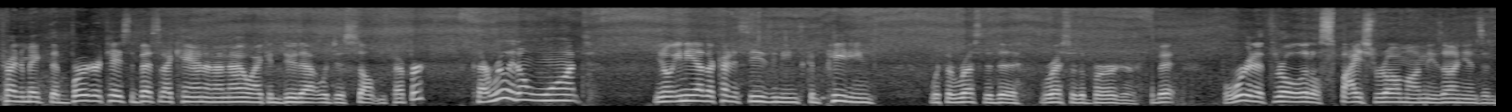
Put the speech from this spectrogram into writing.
Trying to make the burger taste the best that I can and I know I can do that with just salt and pepper. Because I really don't want you know any other kind of seasonings competing with the rest of the rest of the burger. A bit. But we're gonna throw a little spiced rum on these onions and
